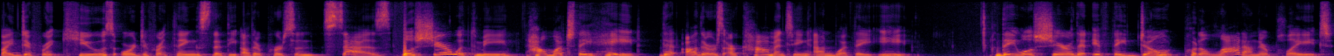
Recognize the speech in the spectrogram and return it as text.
by different cues or different things that the other person says, will share with me how much they hate that others are commenting on what they eat. They will share that if they don't put a lot on their plate,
